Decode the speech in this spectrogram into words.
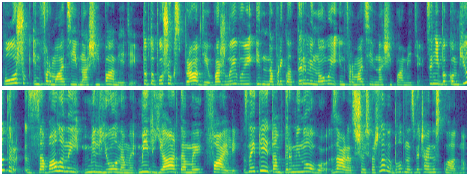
пошук інформації в нашій пам'яті. Тобто пошук справді важливої і, наприклад, термінової інформації в нашій пам'яті. Це ніби комп'ютер завалить завалений мільйонами, мільярдами файлів. Знайти там терміново зараз щось важливе було б надзвичайно складно.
